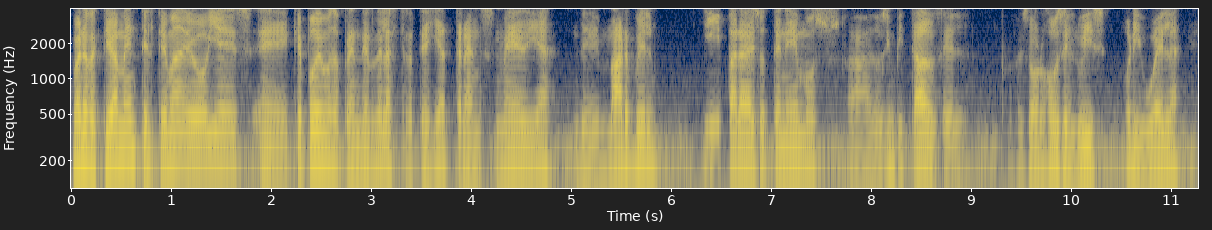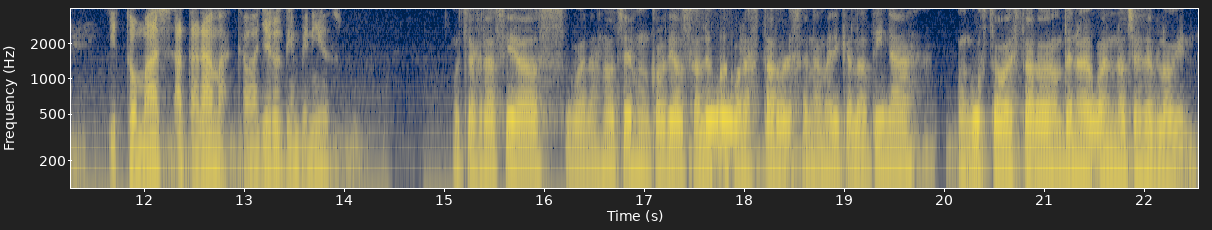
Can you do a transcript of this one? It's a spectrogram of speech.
Bueno, efectivamente, el tema de hoy es eh, qué podemos aprender de la estrategia transmedia de Marvel y para eso tenemos a dos invitados, el profesor José Luis Orihuela y Tomás Atarama. Caballeros, bienvenidos. Muchas gracias, buenas noches, un cordial saludo, buenas tardes en América Latina. Un gusto estar de nuevo en Noches de Blogging.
